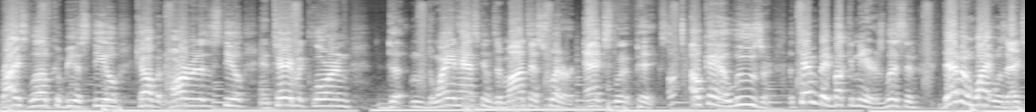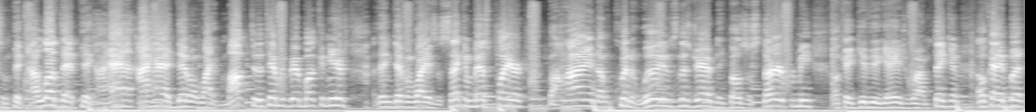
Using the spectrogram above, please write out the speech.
Bryce Love could be a steal. Kelvin Harmon is a steal. And Terry McLaurin, D- Dwayne Haskins, and Montez Sweat are excellent picks. Okay, a loser. The Tampa Bay Buccaneers. Listen, Devin White was an excellent pick. I love that pick. I had, I had Devin White mocked to the Tampa Bay Buccaneers. I think Devin White is the second best player behind um, Quinnen Williams in this draft. Nick Bosa's third for me. Okay, give you a gauge what I'm thinking. Okay, but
